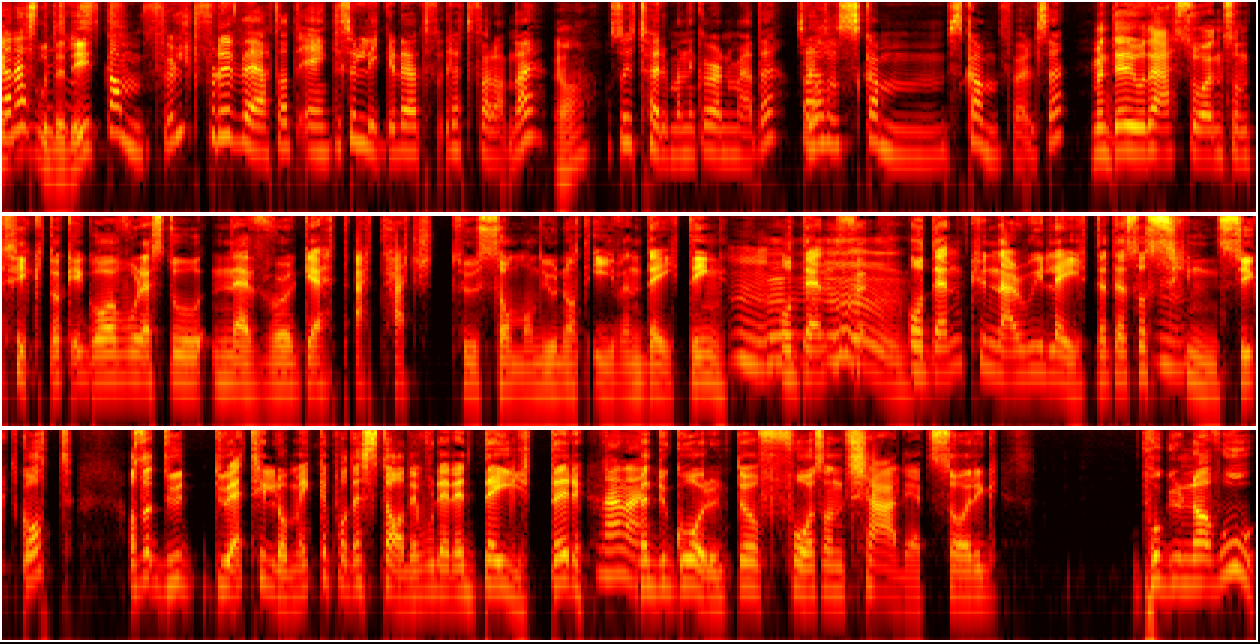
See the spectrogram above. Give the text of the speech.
er nesten hodet sånn skamfullt, for du vet at egentlig så ligger det rett- foran deg, Ja. og så tør man ikke å gjøre noe med det. Så er det Ja. en sånn skam, skamfølelse. Men det er jo det jeg så en sånn TikTok i går hvor det sto 'Never get attached to someone you're not even dating'. Mm. Og, den, Mm. og den kunne jeg relate til så sinnssykt godt. Altså, du, du er til og med ikke på det stadiet hvor dere dater, Nei, nei. men du går rundt og får sånn kjærlighetssorg på grunn av henne.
